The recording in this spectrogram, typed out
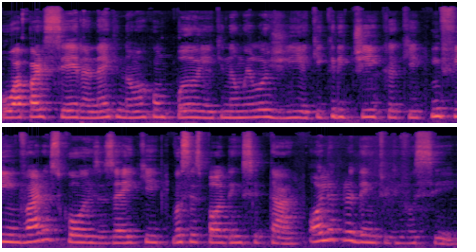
ou a parceira, né, que não acompanha, que não elogia, que critica, que, enfim, várias coisas aí que vocês podem citar. Olha para dentro de você.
